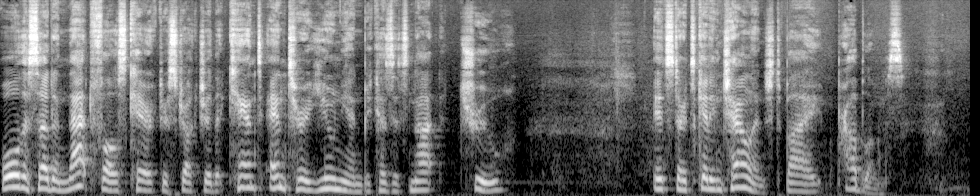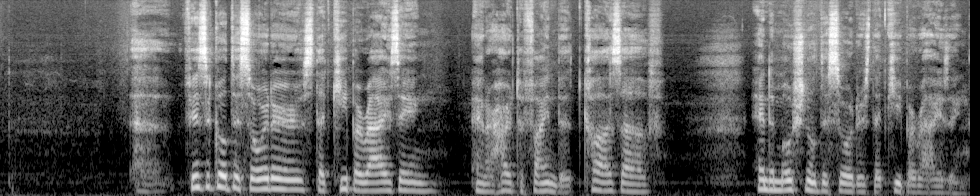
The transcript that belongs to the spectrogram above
All of a sudden that false character structure that can't enter union because it's not true. It starts getting challenged by problems. Uh, physical disorders that keep arising and are hard to find the cause of, and emotional disorders that keep arising.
